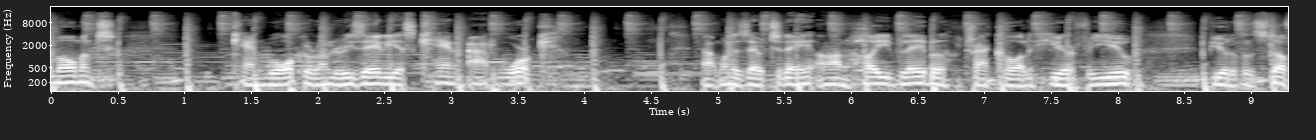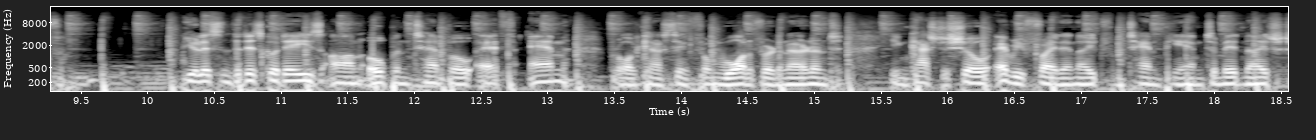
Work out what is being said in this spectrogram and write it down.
The moment. Ken Walker under his alias Ken at Work. That one is out today on Hive label. Track called Here for You. Beautiful stuff. You're listening to Disco Days on Open Tempo FM, broadcasting from Waterford in Ireland. You can catch the show every Friday night from 10 pm to midnight.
